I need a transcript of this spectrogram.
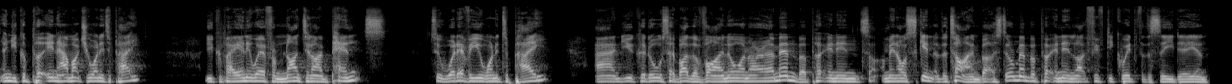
And you could put in how much you wanted to pay. You could pay anywhere from 99 pence to whatever you wanted to pay. And you could also buy the vinyl. And I remember putting in, I mean, I was skint at the time, but I still remember putting in like 50 quid for the CD and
